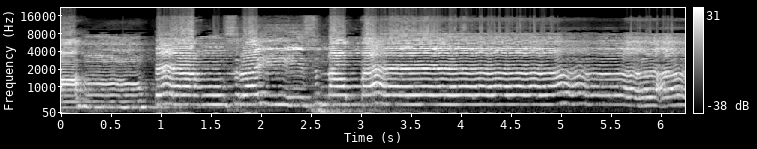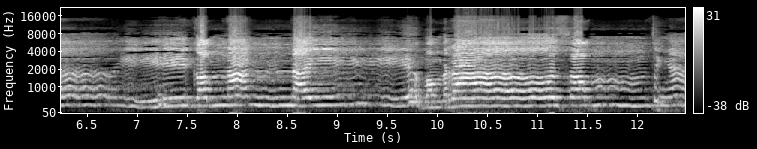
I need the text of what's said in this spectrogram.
អង្គទាំងស្រីស្នំអើយកំណាន់ណៃបំរើសំថ្ងៃ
